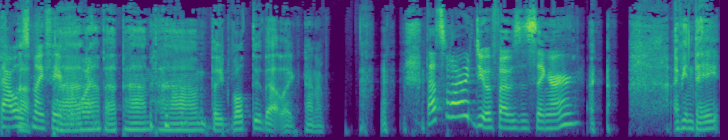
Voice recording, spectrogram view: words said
That was uh, my favorite one. one. They both do that, like kind of. That's what I would do if I was a singer. I mean, they.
